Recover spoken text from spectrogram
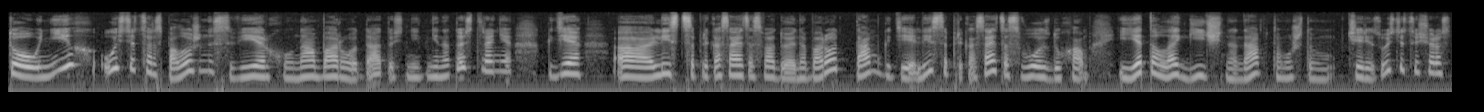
то у них устицы расположены сверху, наоборот, да, то есть не, не на той стороне, где э, лист соприкасается с водой, а наоборот, там, где лист соприкасается с воздухом. И это логично, да, потому что через устицу, еще раз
